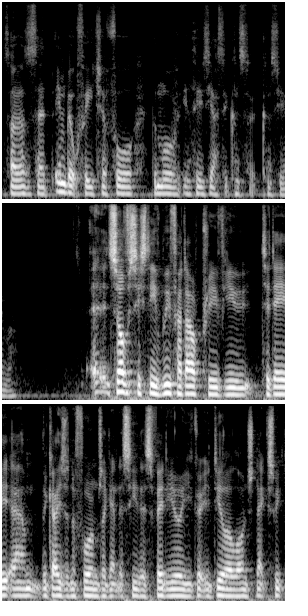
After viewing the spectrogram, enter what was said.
So as I said, inbuilt feature for the more enthusiastic cons consumer. It's obviously, Steve, we've had our preview today. Um, the guys on the forums are getting to see this video. You've got your dealer launch next week.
